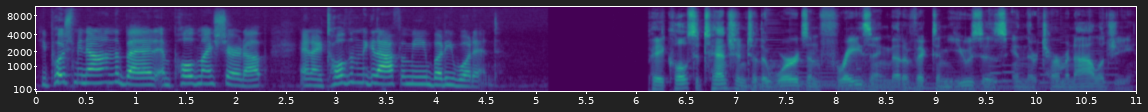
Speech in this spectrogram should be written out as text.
He pushed me down on the bed and pulled my shirt up, and I told him to get off of me, but he wouldn't. Pay close attention to the words and phrasing that a victim uses in their terminology,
